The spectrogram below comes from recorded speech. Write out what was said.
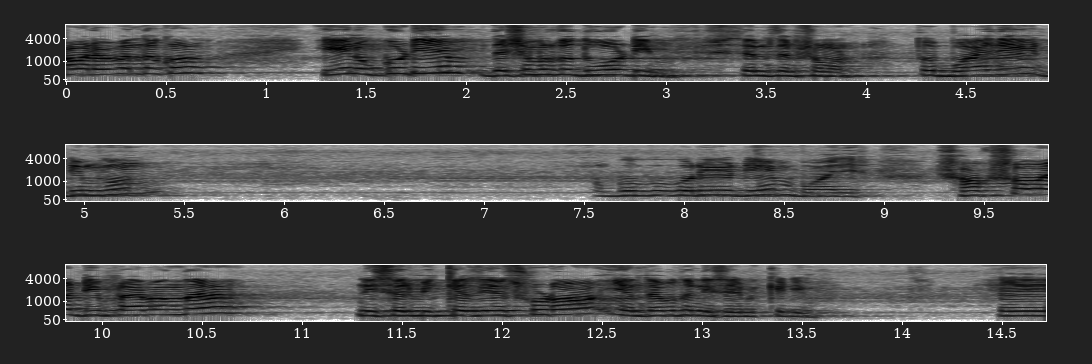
আমার ব্যাপার দেখো, এই উগ্র ডিম, দেশি মুরগি দুয়ো ডিম সেম সেম সমান। তো বয় দিয়ে ডিম গুণ গুগু করে ডিম, বয় দিয়ে। সবসময় ডিম প্রায় বান্ধে, নিচের মিক্কে দিয়ে ছোড়ো ইয়ান থাকবে তো নিচের মিক্কে ডিম। এই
